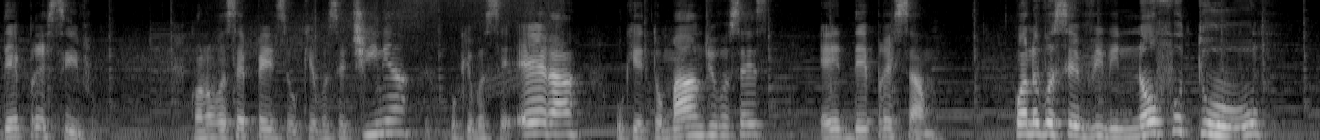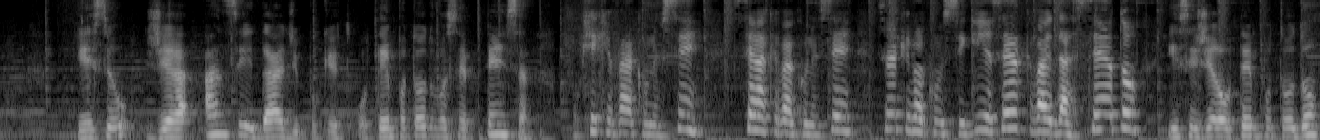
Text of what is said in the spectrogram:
depressivo. Quando você pensa o que você tinha, o que você era, o que tomaram de vocês, é depressão. Quando você vive no futuro, isso gera ansiedade, porque o tempo todo você pensa: o que, que vai acontecer? Será que vai acontecer? Será que vai conseguir? Será que vai dar certo? Isso gera o tempo todo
